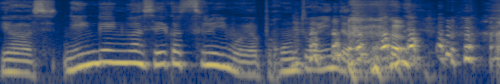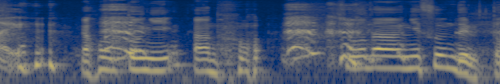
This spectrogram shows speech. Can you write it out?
いや人間が生活するにもやっぱ本当はいいんだと思う、はい。いや本当にあの湘南に住んでると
